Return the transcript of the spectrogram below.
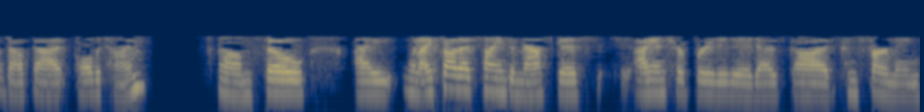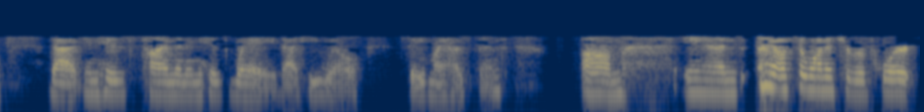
about that all the time. Um, so I, when I saw that sign Damascus, I interpreted it as God confirming that in his time and in his way that he will save my husband. Um, and I also wanted to report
